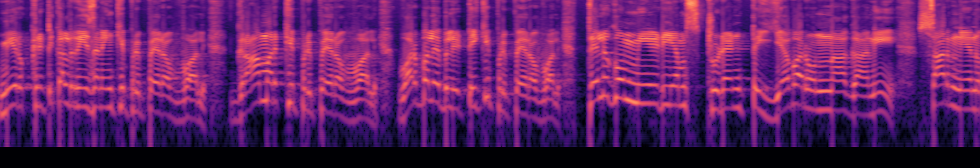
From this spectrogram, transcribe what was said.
మీరు క్రిటికల్ రీజనింగ్కి ప్రిపేర్ అవ్వాలి గ్రామర్కి ప్రిపేర్ అవ్వాలి వర్బలబిలిటీకి ప్రిపేర్ అవ్వాలి. తెలుగు మీడియం స్టూడెంట్ ఎవరున్నా కానీ సార్ నేను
